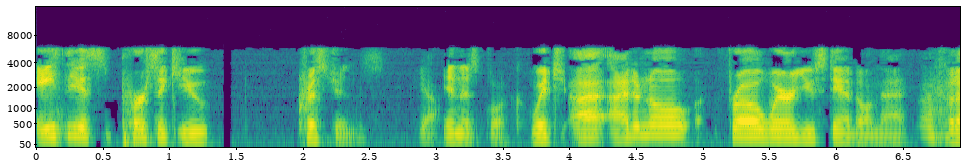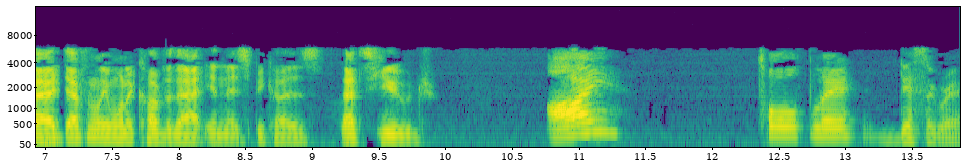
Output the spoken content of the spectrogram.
atheists persecute Christians Yeah. in this book, which I, I don't know, Fro, where you stand on that, but I definitely want to cover that in this because that's huge. I totally disagree.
